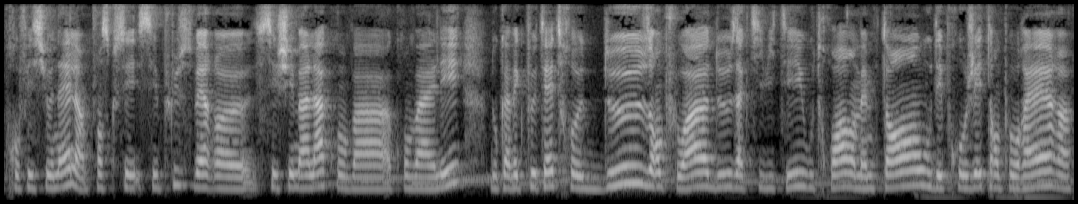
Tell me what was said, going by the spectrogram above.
professionnelle professionnel. Je pense que c'est plus vers ces schémas-là qu'on va qu'on va aller. Donc avec peut-être deux emplois, deux activités ou trois en même temps, ou des projets temporaires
